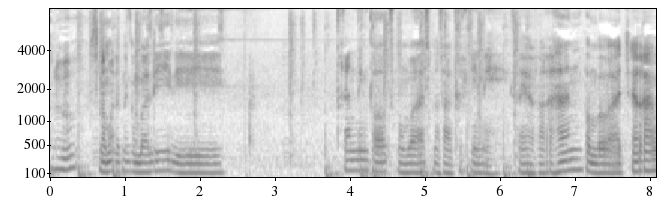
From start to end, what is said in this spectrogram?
Halo, selamat datang kembali di Trending Talks membahas masalah terkini. Saya Farhan, pembawa acara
